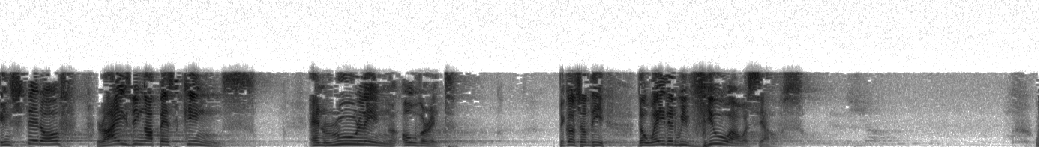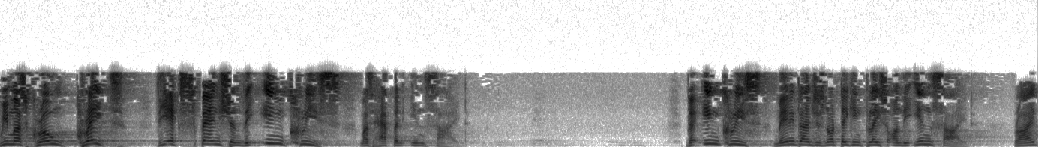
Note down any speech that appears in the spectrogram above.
Instead of rising up as kings and ruling over it. Because of the, the way that we view ourselves. We must grow great. The expansion, the increase must happen inside. The increase many times is not taking place on the inside. Right?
